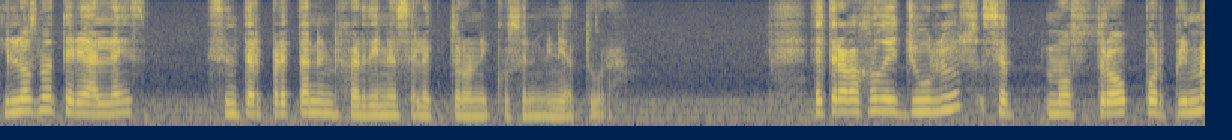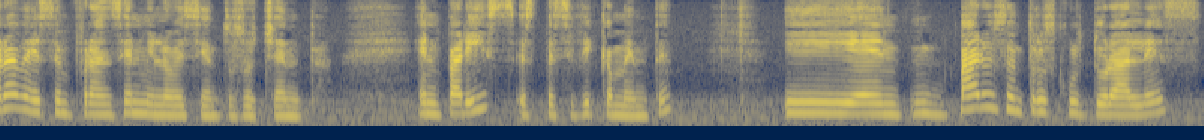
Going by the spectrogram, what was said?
y los materiales se interpretan en jardines electrónicos en miniatura. El trabajo de Julius se mostró por primera vez en Francia en 1980, en París específicamente, y en varios centros culturales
